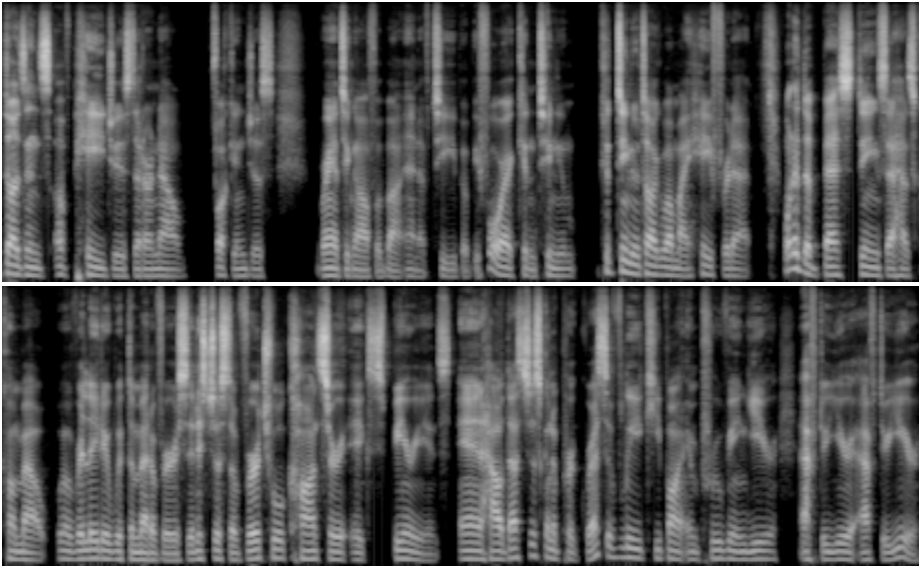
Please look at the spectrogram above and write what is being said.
dozens of pages that are now fucking just ranting off about NFT. But before I continue, continue to talk about my hate for that, one of the best things that has come out related with the metaverse, it is just a virtual concert experience and how that's just going to progressively keep on improving year after year after year.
